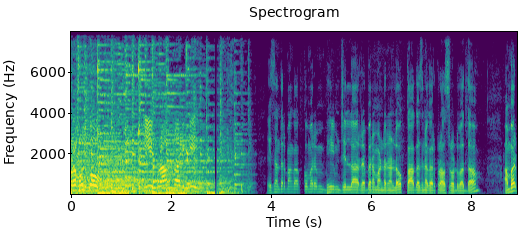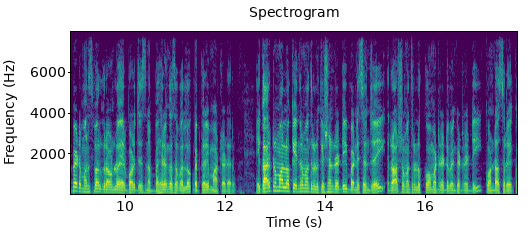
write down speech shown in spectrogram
ప్రభుత్వం ఈ ప్రాంతానికి ఈ సందర్భంగా కుమరం భీం జిల్లా రెబ్బెన మండలంలో కాగజ్ నగర్ క్రాస్ రోడ్ వద్ద అంబర్పేట మున్సిపల్ గ్రౌండ్లో ఏర్పాటు చేసిన బహిరంగ సభల్లో గడ్కరీ మాట్లాడారు. ఈ కార్యక్రమాల్లో కేంద్ర మంత్రులు కిషన్ రెడ్డి బండి సంజయ్ రాష్ట్ర మంత్రులు కోమటిరెడ్డి వెంకటరెడ్డి కొండా సురేఖ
